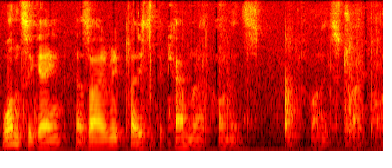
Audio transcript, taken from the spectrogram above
once again as I replace the camera on its on its tripod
